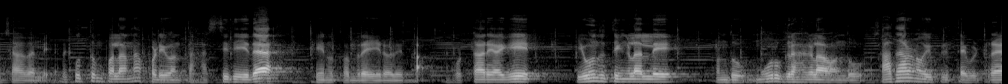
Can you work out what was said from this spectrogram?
ವಿಚಾರದಲ್ಲಿ ಅದಕ್ಕೆ ಉತ್ತಮ ಫಲನ ಪಡೆಯುವಂತಹ ಸ್ಥಿತಿ ಇದೆ. ಏನು ತೊಂದರೆ ಇರೋದಿಲ್ಲ. ಒಟ್ಟಾರೆಯಾಗಿ ಈ ಒಂದು ತಿಂಗಳಲ್ಲಿ ಒಂದು ಮೂರು ಗ್ರಹಗಳ ಒಂದು ಸಾಧಾರಣ ವೈಪರೀತ್ಯ ಬಿಟ್ಟರೆ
